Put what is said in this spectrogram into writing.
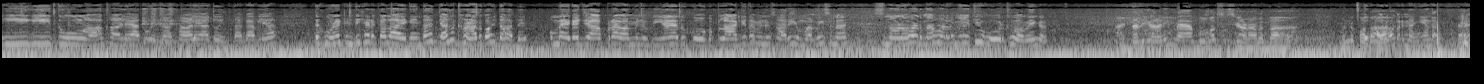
ਸੀ ਕਿ ਤੂੰ ਆ ਖਾ ਲਿਆ ਤੂੰ ਇੰਨਾ ਖਾ ਲਿਆ ਤੂੰ ਇੰਤਾ ਕਰ ਲਿਆ। ਤੇ ਹੁਣੇ ਠੰਡੀ ਛੜਕਾ ਲਾ ਕੇ ਕਹਿੰਦਾ ਜਦ ਖਾਣਾ ਤਾਂ ਕੁਝ ਦੱਸ ਦੇ। ਉਹ ਮੈਂ ਕਿਹਾ ਜਾ ਭਰਾਵਾ ਮੈਨੂੰ 20 ਆ ਤੂੰ ਕੋਕ ਪਲਾ ਕੇ ਤਾਂ ਮੈਨੂੰ ਸਾਰੀ ਉਮਰ ਨਹੀਂ ਸੁਣਾ ਸੁਣਾਉਣਾ ਹਟਣਾ ਹੁਣ ਤਾਂ ਮੈਨੂੰ ਇੱਥੇ ਹੋਰ ਖਵਾਵੇਂਗਾ। ਐਦਾਂ ਦੀ ਗੱਲ ਨਹੀਂ ਮੈਂ ਬਹੁਤ ਸਿਆਣਾ ਬੰਦਾ ਹਾਂ। ਮੈਨੂੰ ਉੱਪਰ ਪਤਾ ਉੱਪਰ ਹੀ ਲੰਘ ਜਾਂਦਾ ਹੈ?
